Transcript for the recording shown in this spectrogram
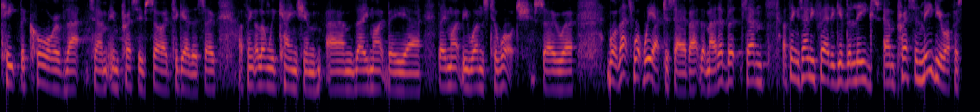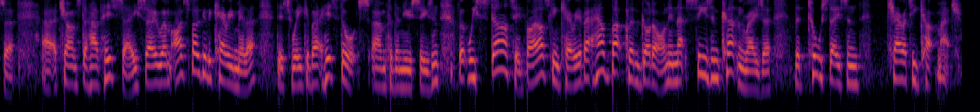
keep the core of that um, impressive side together. So I think along with Keynsham um, they might be uh, they might be ones to watch. So, uh, well, that's what we have to say about the matter. But um, I think it's only fair to give the league's um, press and media officer uh, a chance to have his say. So, um, I've spoken to Kerry Miller this week about his thoughts um, for the new season. But we started by asking Kerry about how Buckland got on in that season curtain raiser, the Toolstation Charity Cup match.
